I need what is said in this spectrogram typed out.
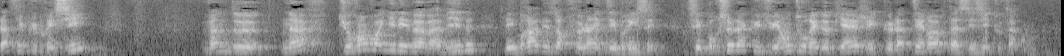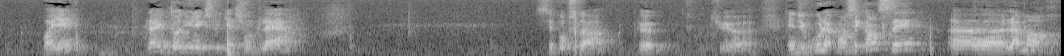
Là, c'est plus précis. 22, 9. Tu renvoyais les veuves à vide, les bras des orphelins étaient brisés. C'est pour cela que tu es entouré de pièges et que la terreur t'a saisi tout à coup. Voyez? Là, il donne une explication claire. C'est pour cela que tu. euh, Et du coup, la conséquence, c'est euh, la mort.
